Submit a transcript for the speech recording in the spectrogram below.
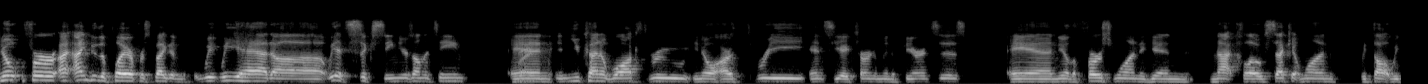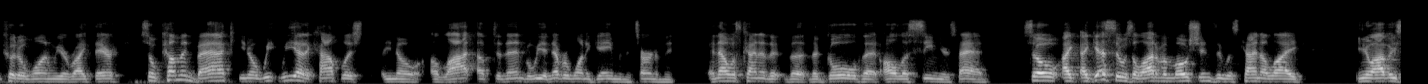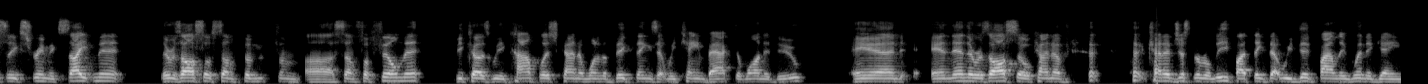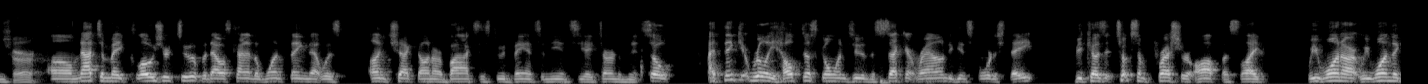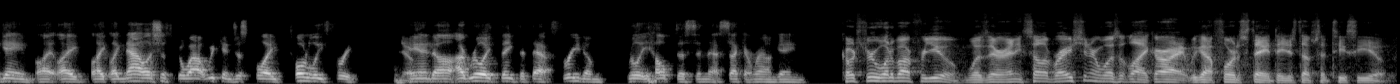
you know, for I, I do the player perspective. We we had uh we had six seniors on the team, and right. and you kind of walk through you know our three NCAA tournament appearances, and you know the first one again not close. Second one we thought we could have won. We were right there. So coming back, you know, we we had accomplished you know a lot up to then, but we had never won a game in the tournament, and that was kind of the the, the goal that all the seniors had. So I, I guess there was a lot of emotions. It was kind of like, you know, obviously extreme excitement there was also some some uh, some fulfillment because we accomplished kind of one of the big things that we came back to want to do, and and then there was also kind of kind of just the relief I think that we did finally win a game. Sure. Um, not to make closure to it, but that was kind of the one thing that was unchecked on our boxes to advance in the NCAA tournament. So I think it really helped us go into the second round against Florida State because it took some pressure off us. Like we won our we won the game. Like like like like now let's just go out. We can just play totally free. Yep. And uh, I really think that that freedom really helped us in that second round game. Coach Drew, what about for you? Was there any celebration, or was it like, all right, we got Florida State, they just upset TCU?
